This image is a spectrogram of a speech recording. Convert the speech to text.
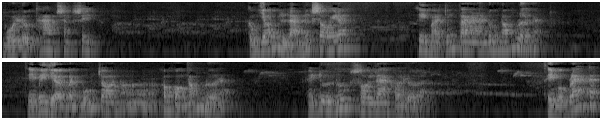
muội lượt tham sân si. Cũng giống như là nước sôi đó, khi mà chúng ta đun nóng lên đó thì bây giờ mình muốn cho nó không còn nóng nữa đó. Phải đưa nước sôi ra khỏi lửa. Thì một lát á,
